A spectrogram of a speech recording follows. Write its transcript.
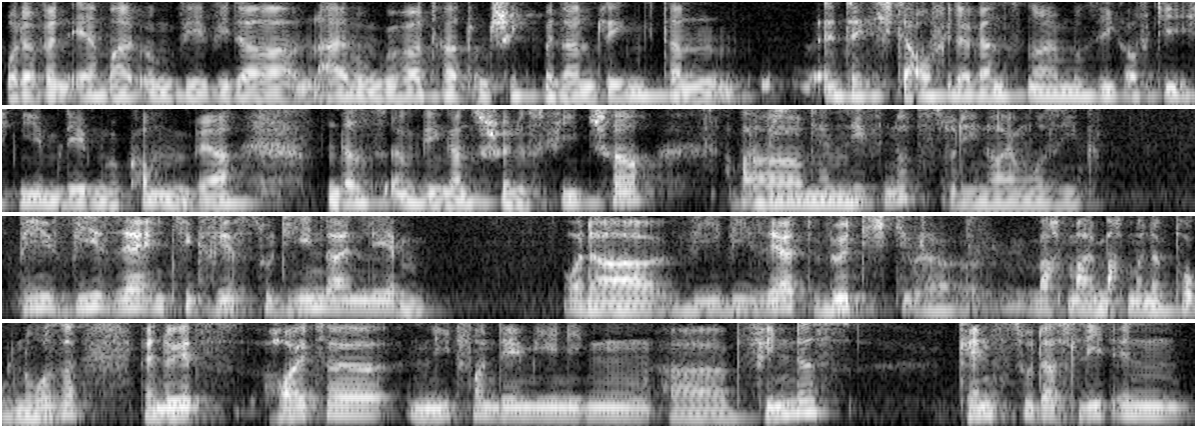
Oder wenn er mal irgendwie wieder ein Album gehört hat und schickt mir dann einen Link, dann entdecke ich da auch wieder ganz neue Musik, auf die ich nie im Leben gekommen wäre. Und das ist irgendwie ein ganz schönes Feature. Aber wie ähm, intensiv nutzt du die neue Musik? Wie, wie sehr integrierst du die in dein Leben? Oder wie, wie sehr würde ich die, oder mach mal, mach mal eine Prognose. Wenn du jetzt heute ein Lied von demjenigen äh, findest, kennst du das Lied in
